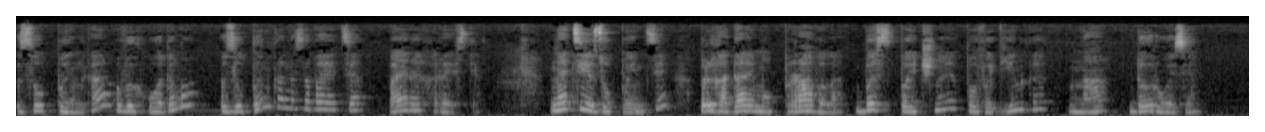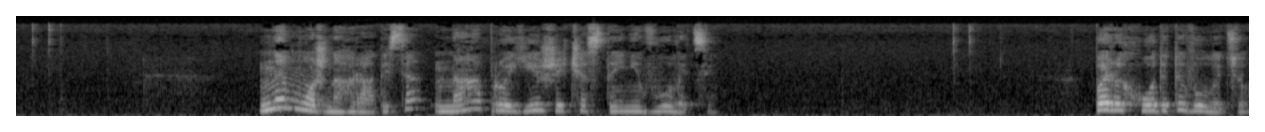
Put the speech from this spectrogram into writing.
зупинка. Виходимо. Зупинка називається перехрестя. На цій зупинці пригадаємо правила безпечної поведінки на дорозі. Не можна гратися на проїжджій частині вулиці. Переходити вулицю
